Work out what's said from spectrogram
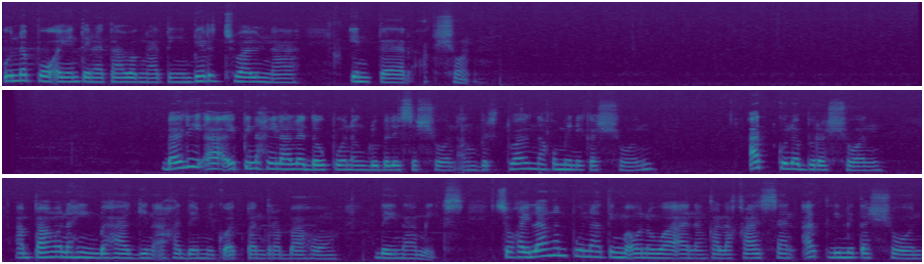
Una po ay yung tinatawag nating virtual na interaction. Bali, ah, ipinakilala daw po ng globalisasyon ang virtual na komunikasyon at kolaborasyon ang pangunahing bahagi ng akademiko at pantrabahong dynamics. So, kailangan po nating maunawaan ang kalakasan at limitasyon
